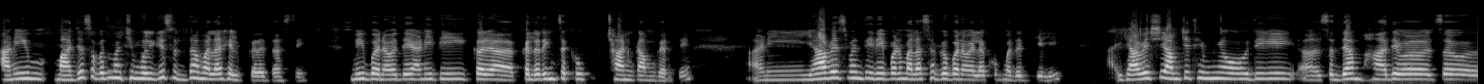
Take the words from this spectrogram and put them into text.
आणि माझ्यासोबत माझी मुलगी सुद्धा मला हेल्प करत असते. मी बनवते आणि ती क कलरिंगचं खूप छान काम करते. आणि ह्यावेळेस पण तिने पण मला सगळं बनवायला खूप मदत केली. ह्यावेळेशी आमची थीम होती सध्या महादेवाचं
